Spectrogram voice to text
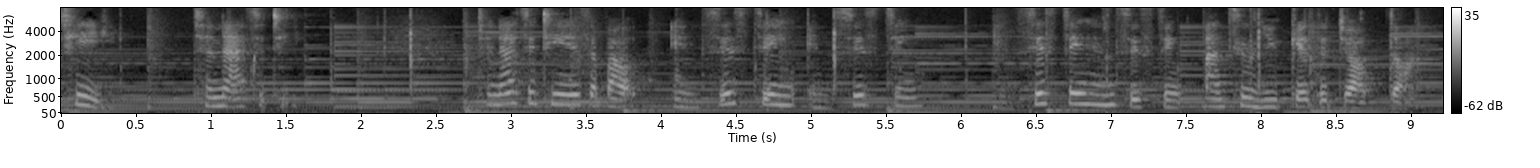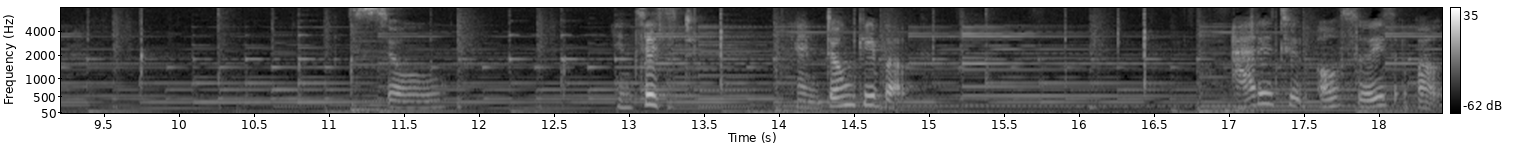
T, tenacity. Tenacity is about insisting, insisting, insisting, insisting until you get the job done. So insist and don't give up. Attitude also is about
